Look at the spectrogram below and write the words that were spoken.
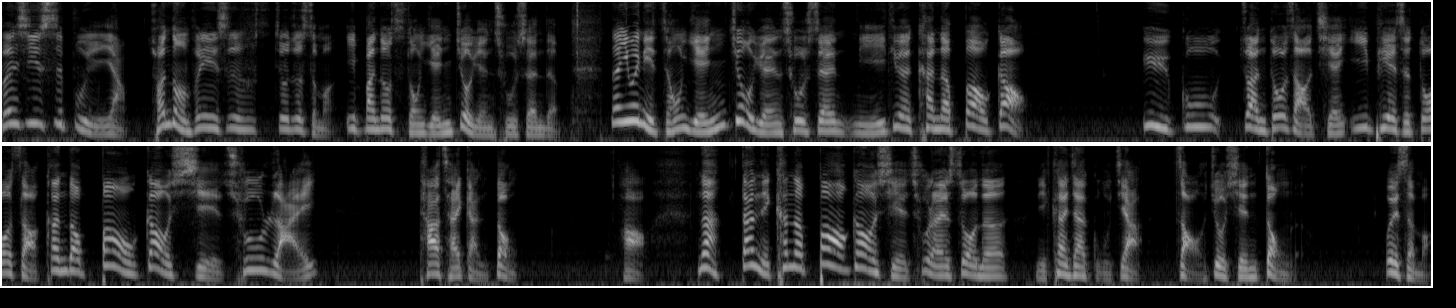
分析师不一样，传统分析师就是什么？一般都是从研究员出身的。那因为你从研究员出身，你一定会看到报告，预估赚多少钱，EPS 多少，看到报告写出来，他才敢动。好，那当你看到报告写出来的时候呢，你看一下股价早就先动了。为什么？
